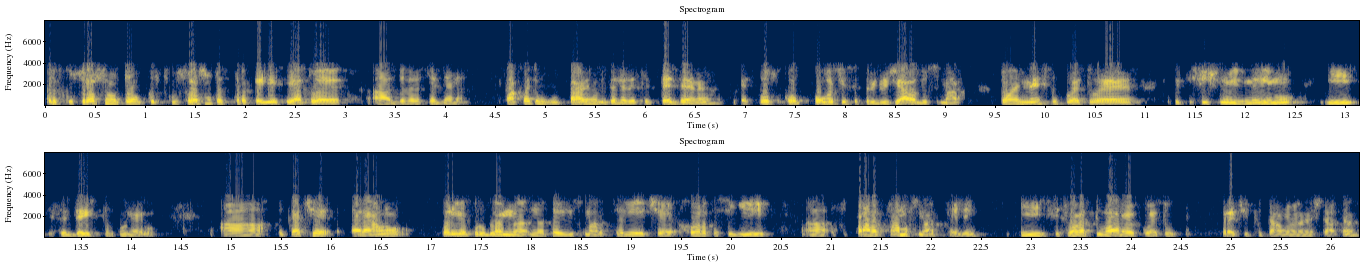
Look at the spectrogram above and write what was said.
краткосрочната стратегия, която е а, 90 дена. Това, което го правим в 90-те дена, е по-скоро повече се приближава до смарт. То е нещо, което е специфично измеримо и се действа по него. А, така че, реално, първият проблем на, на тези смарт цели е, че хората си ги а, правят само смарт цели и си слагат товара, което пречи тотално на нещата.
